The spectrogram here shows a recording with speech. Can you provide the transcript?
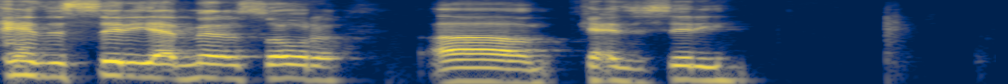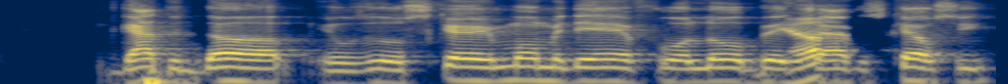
Kansas City at Minnesota. Um, Kansas City got the dub. It was a little scary moment there for a little bit. Yep. Travis Kelce.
